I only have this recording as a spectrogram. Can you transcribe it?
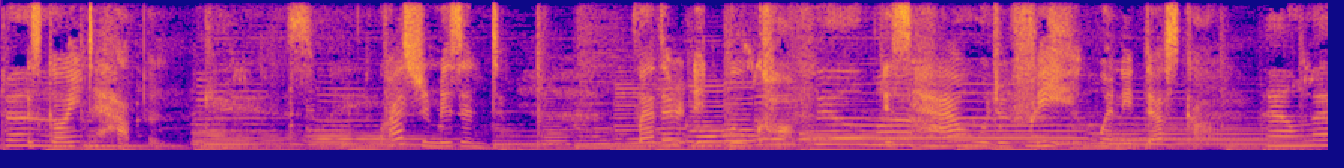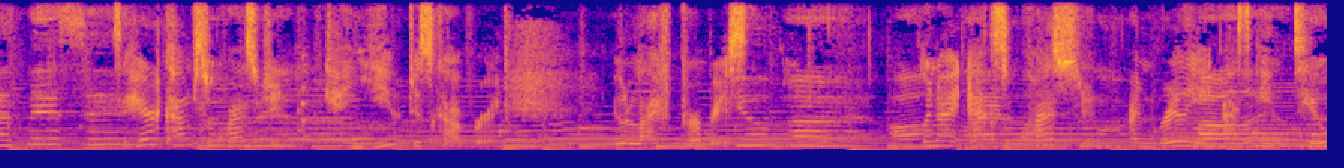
It's going to happen. The question isn't whether it will come, it's how would you feel when it does come. So here comes the question Can you discover your life purpose? When I ask the question, I'm really asking two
